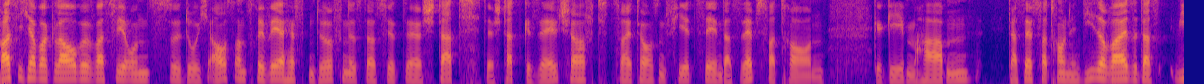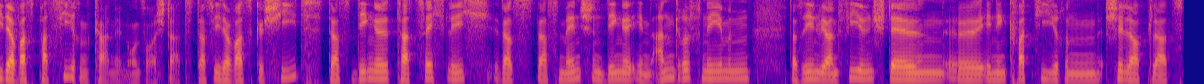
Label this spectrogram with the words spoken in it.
Was ich aber glaube, was wir uns äh, durchaus ans Revers heften dürfen, ist, dass wir der Stadt, der Stadtgesellschaft 2014 das Selbstvertrauen gegeben haben, das Selbstvertrauen in dieser Weise, dass wieder was passieren kann in unserer Stadt, dass wieder was geschieht, dass Dinge tatsächlich, dass, dass Menschen Dinge in Angriff nehmen. Das sehen wir an vielen Stellen äh, in den Quartieren, Schillerplatz,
